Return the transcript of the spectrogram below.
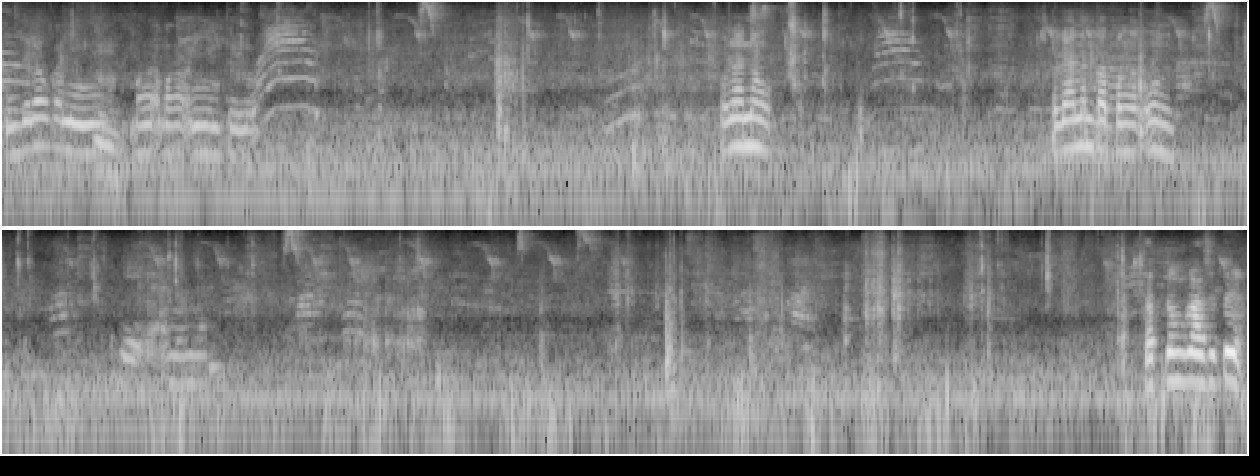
Kadaraw ka ninyo. Hmm. Mga mga inyong tulo. Wala nang wala nang babangaon. Sige, ano na. Tatlong klase to yun.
